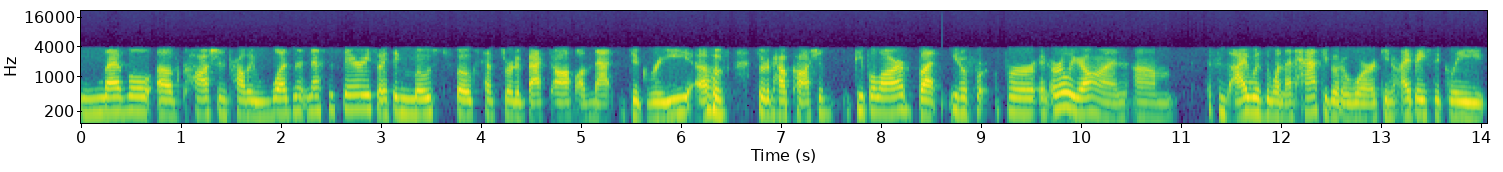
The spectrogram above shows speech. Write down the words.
level of caution probably wasn't necessary. So I think most folks have sort of backed off on that degree of sort of how cautious people are. But you know, for for and earlier on, um, since I was the one that had to go to work, you know, I basically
